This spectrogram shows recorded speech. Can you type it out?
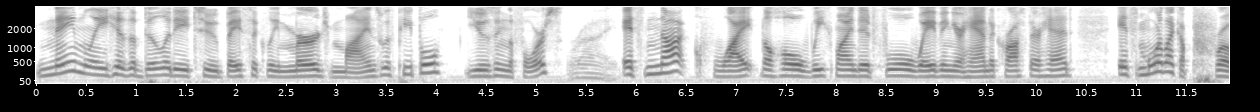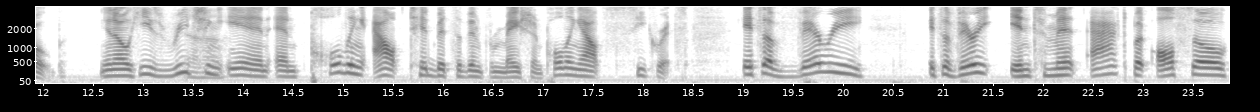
Namely, his ability to basically merge minds with people using the force. right. It's not quite the whole weak minded fool waving your hand across their head. It's more like a probe. You know, he's reaching uh-huh. in and pulling out tidbits of information, pulling out secrets. It's a very it's a very intimate act, but also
